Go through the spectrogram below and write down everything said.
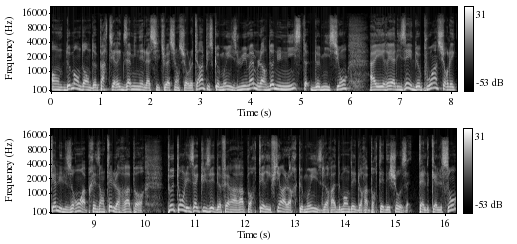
en demandant de partir examiner la situation sur le terrain, puisque Moïse lui-même leur donne une liste de missions à y réaliser et de points sur lesquels ils auront à présenter leur rapport? Peut-on les accuser de faire un rapport terrifiant alors que Moïse leur a demandé de rapporter des choses telles qu'elles sont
